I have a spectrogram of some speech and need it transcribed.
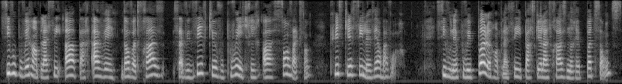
Si vous pouvez remplacer A par avait dans votre phrase, ça veut dire que vous pouvez écrire A sans accent, puisque c'est le verbe avoir. Si vous ne pouvez pas le remplacer parce que la phrase n'aurait pas de sens,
